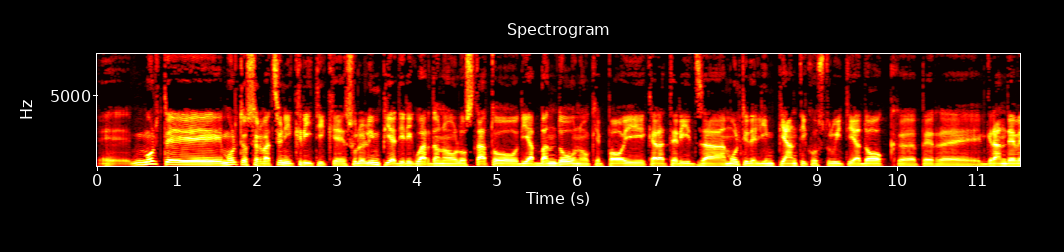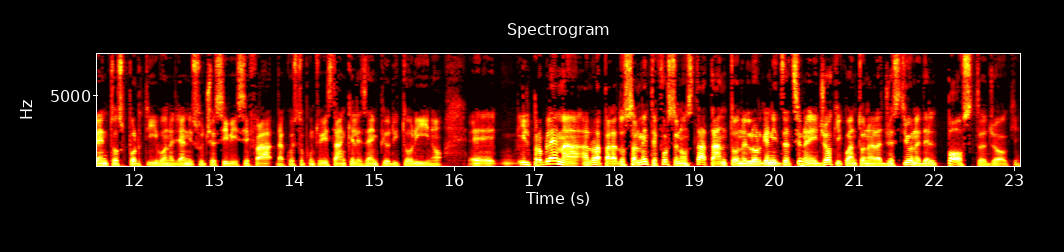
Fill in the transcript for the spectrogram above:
Eh, molte, molte, osservazioni critiche sulle Olimpiadi riguardano lo stato di abbandono che poi caratterizza molti degli impianti costruiti ad hoc per eh, il grande evento sportivo negli anni successivi. Si fa da questo punto di vista anche l'esempio di Torino. Eh, il problema allora paradossalmente forse non sta tanto nell'organizzazione dei giochi quanto nella gestione del post giochi.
